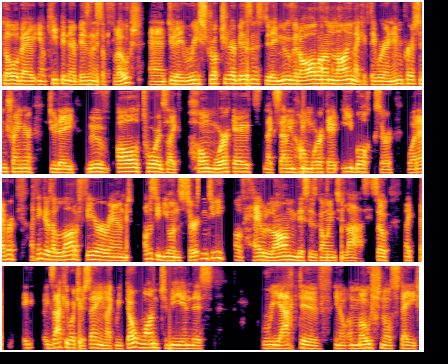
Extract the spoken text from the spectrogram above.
go about you know keeping their business afloat? And do they restructure their business? Do they move it all online? Like if they were an in-person trainer do they move all towards like home workouts like selling home workout ebooks or whatever? I think there's a lot of fear around obviously the uncertainty of how long this is going to last. So like exactly what you're saying like we don't want to be in this reactive you know emotional state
